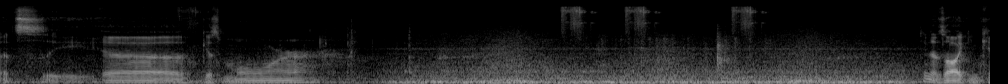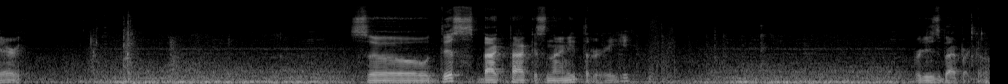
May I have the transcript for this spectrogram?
Let's see. Uh, guess more. I think that's all I can carry. So this backpack is 93. Where does the backpack go?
